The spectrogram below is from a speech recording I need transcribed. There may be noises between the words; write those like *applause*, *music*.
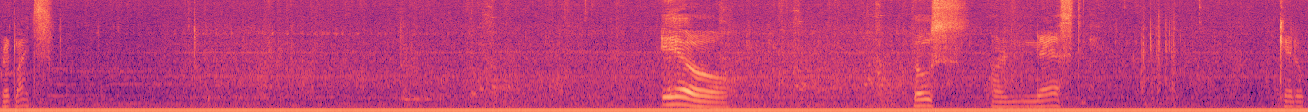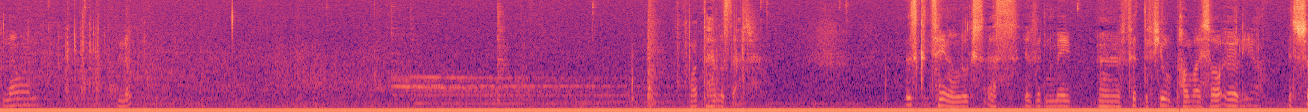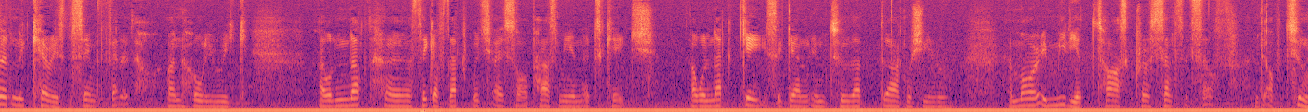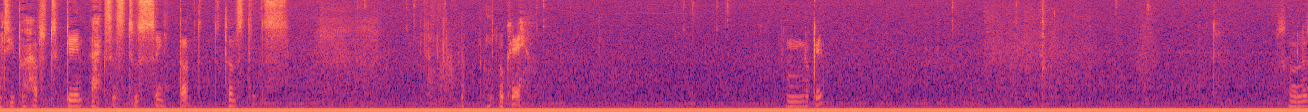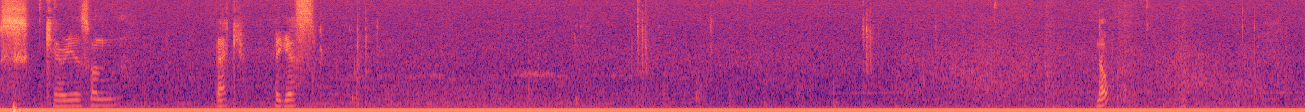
red lights. Ew. Those are nasty. Can't open that one. Nope. What the hell is that? This container looks as if it may uh, fit the fuel pump I saw earlier. It certainly carries the same fetid, unholy reek. I will not uh, think of that which I saw pass me in its cage. I will not gaze again into that dark machine room. A more immediate task presents itself, and the opportunity perhaps to gain access to St. Dun Dunstan's. Okay. Mm, okay. So let's carry this one back, I guess. Nope.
